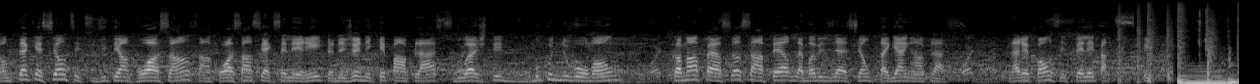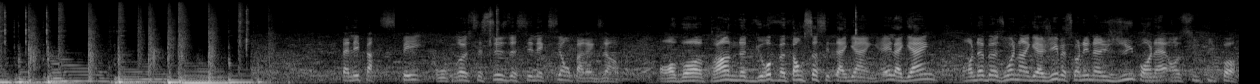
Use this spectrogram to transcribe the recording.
Donc, ta question, c'est tu dis tu es en croissance, en croissance accélérée, tu as déjà une équipe en place, tu dois ajouter beaucoup de nouveaux mondes. Comment faire ça sans perdre la mobilisation de ta gang en place? La réponse est fais-les participer. Fais-les participer au processus de sélection, par exemple. On va prendre notre groupe, mettons que ça, c'est ta gang. Hey, la gang, on a besoin d'engager parce qu'on est dans le jus et on ne suffit pas.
